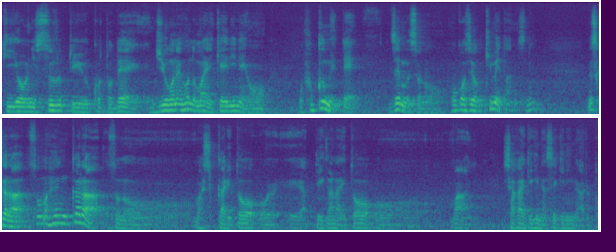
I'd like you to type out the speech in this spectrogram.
企業にするということで15年ほど前に経営理念を含めて全部その方向性を決めたんですね。ですからその辺からその、まあ、しっかりとやっていかないと、まあ、社会的な責任があると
